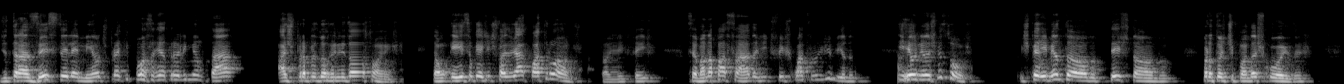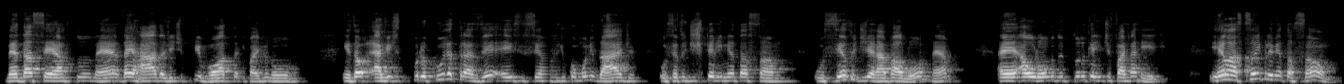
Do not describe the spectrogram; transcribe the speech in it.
de trazer esses elementos para que possa retroalimentar as próprias organizações. Então, esse é o que a gente faz já há quatro anos. Então, a gente fez, semana passada, a gente fez quatro anos de vida. E reunindo as pessoas, experimentando, testando, prototipando as coisas. Né? Dá certo, né? dá errado, a gente pivota e faz de novo. Então, a gente procura trazer esse senso de comunidade, o senso de experimentação, o senso de gerar valor né? É, ao longo de tudo que a gente faz na rede. Em relação à implementação,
